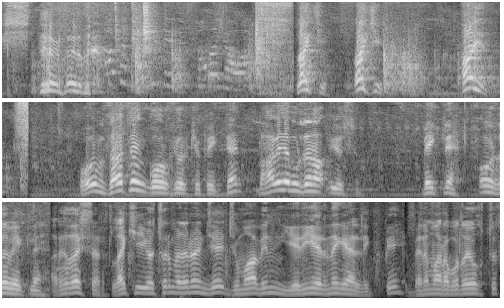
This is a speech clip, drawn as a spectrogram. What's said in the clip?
Şşt, dur dur dur. Lucky! Lucky! Hayır! Oğlum zaten korkuyor köpekten. Daha bile buradan atlıyorsun. Bekle. Orada bekle. Arkadaşlar Lucky'yi götürmeden önce Cuma abinin yeri yerine geldik bir. Benim arabada yoktur.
